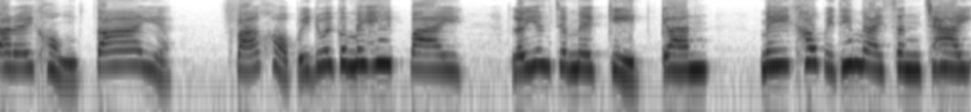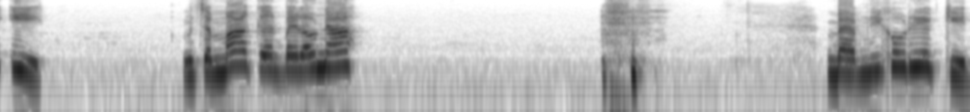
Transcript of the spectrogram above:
อะไรของใต้อะ ฟ้าขอไปด้วยก็ไม่ให้ไป แล้วยังจะมากีดกัน ไม่ให้เข้าไปที่นายสัญชัยอีก มันจะมากเกินไปแล้วนะ แบบนี้เขาเรียกกีด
